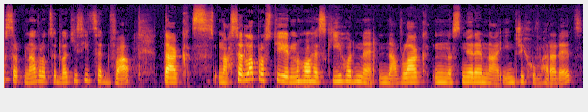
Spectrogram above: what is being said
srpna v roce 2002 tak nasedla prostě jednoho hezkého dne na vlak směrem na Jindřichův Hradec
